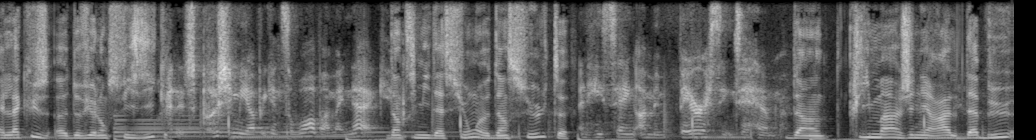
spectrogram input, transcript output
Elle l'accuse de violence physique, d'intimidation, d'insultes, d'un climat général d'abus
